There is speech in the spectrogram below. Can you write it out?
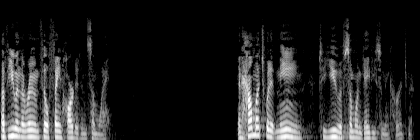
of you in the room feel faint hearted in some way? And how much would it mean to you if someone gave you some encouragement?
